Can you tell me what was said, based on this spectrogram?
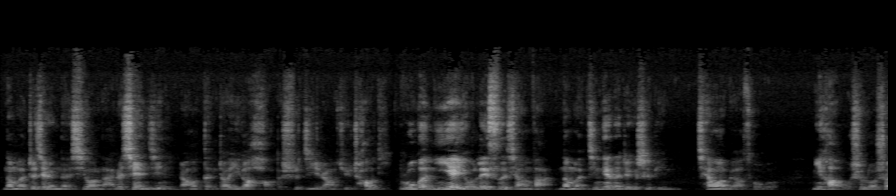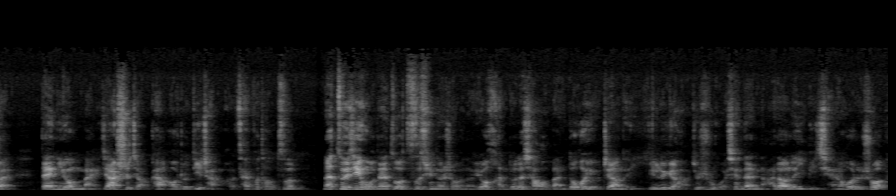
那么这些人呢，希望拿着现金，然后等着一个好的时机，然后去抄底。如果你也有类似的想法，那么今天的这个视频千万不要错过。你好，我是罗帅，带你用买家视角看澳洲地产和财富投资。那最近我在做咨询的时候呢，有很多的小伙伴都会有这样的疑虑啊，就是我现在拿到了一笔钱，或者说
